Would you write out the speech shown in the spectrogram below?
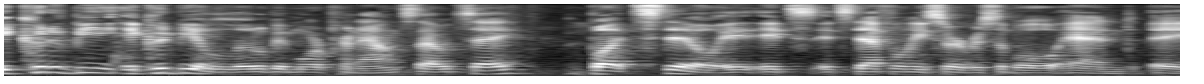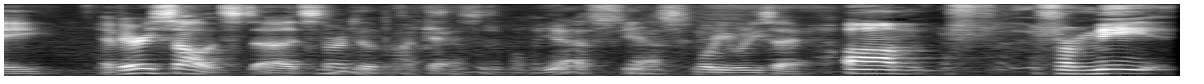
It could have be it could be a little bit more pronounced, I would say, but still, it, it's it's definitely serviceable and a a very solid uh, start to the podcast. Yes, yes. What do you what do you say? Um, f- for me,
